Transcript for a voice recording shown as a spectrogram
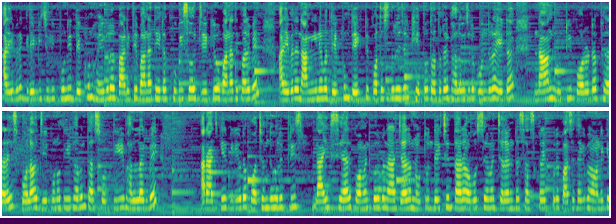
আর এবারে গ্রেভি চুলি পনির। দেখুন, হয়ে গেল বাড়িতে বানাতে। এটা খুবই সহজ, যে কেউ বানাতে পারবেন। আর এবারে নামিয়ে নেবার দেখুন, দেখতে কত সুন্দর হয়েছে। খেতেও ততটাই ভালো হয়েছিল বন্ধুরা। এটা নান, রুটি, পরোটা, ফ্রাইড রাইস, পোলাও, যে কোনো দিয়ে খাবেন তার সব দিয়েই ভালো লাগবে। আর আজকের ভিডিওটা পছন্দ হলে প্লিজ লাইক, শেয়ার, কমেন্ট করবেন। আর যারা নতুন দেখছেন, তারা অবশ্যই আমার চ্যানেলটা সাবস্ক্রাইব করে পাশে থাকবেন। অনেকে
